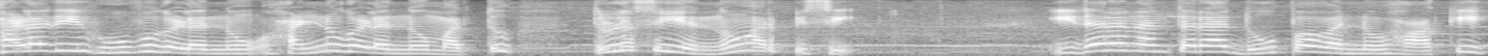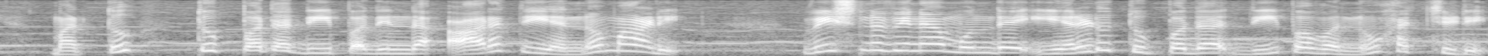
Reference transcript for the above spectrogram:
ಹಳದಿ ಹೂವುಗಳನ್ನು, ಹಣ್ಣುಗಳನ್ನು ಮತ್ತು ತುಳಸಿಯನ್ನು ಅರ್ಪಿಸಿ. ಇದರ ನಂತರ ಧೂಪವನ್ನು ಹಾಕಿ ಮತ್ತು ತುಪ್ಪದ ದೀಪದಿಂದ ಆರತಿಯನ್ನು ಮಾಡಿ. ವಿಷ್ಣುವಿನ ಮುಂದೆ ಎರಡು ತುಪ್ಪದ ದೀಪವನ್ನು ಹಚ್ಚಿಡಿ.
